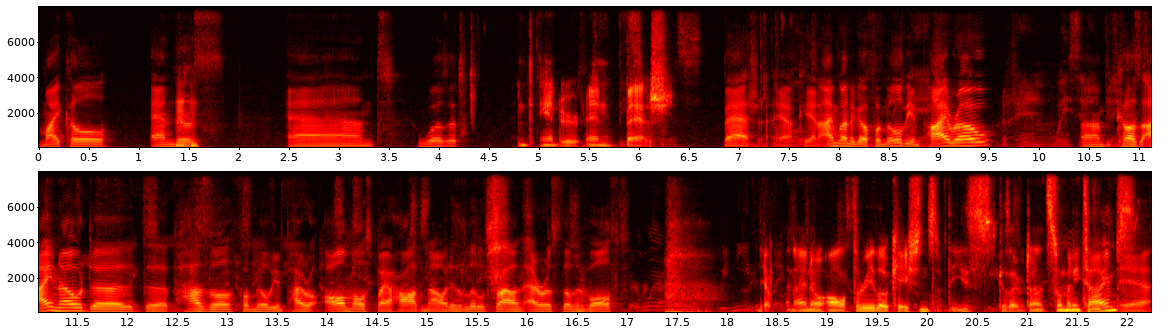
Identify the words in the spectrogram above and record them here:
Michael, Anders, and who was it? And Ander and Bash. Bash. Yeah, okay, and I'm gonna go for Millbee and Pyro. Um, because I know the the puzzle for Millbee and Pyro almost by heart now. There's a little trial and error still involved. Yep, and I know all three locations of these because I've done it so many times. Yeah.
